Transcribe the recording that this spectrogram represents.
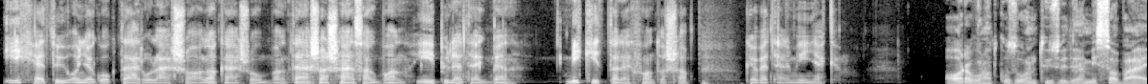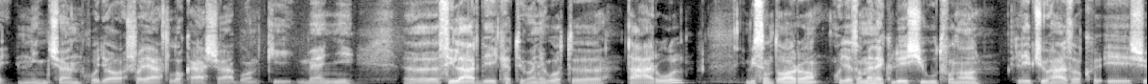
Éghető anyagok tárolása a lakásokban, társasházakban, épületekben, mik itt a legfontosabb követelmények? Arra vonatkozóan tűzvédelmi szabály nincsen, hogy a saját lakásában ki mennyi uh, szilárd éghető anyagot tárol, viszont arra, hogy ez a menekülési útvonal, lépcsőházak és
